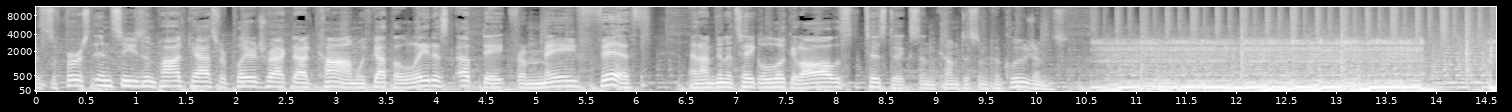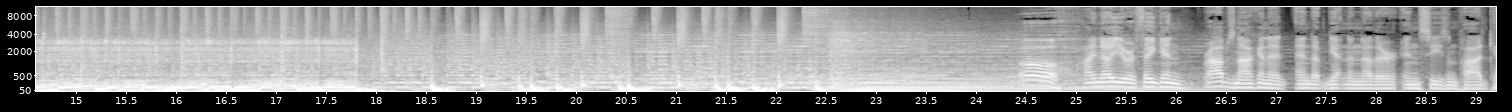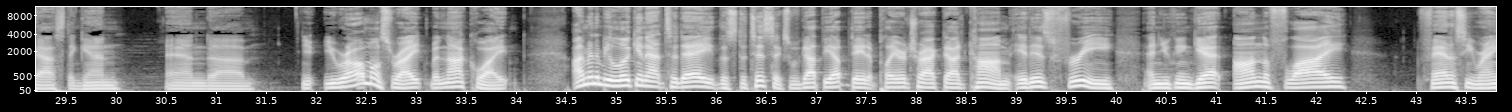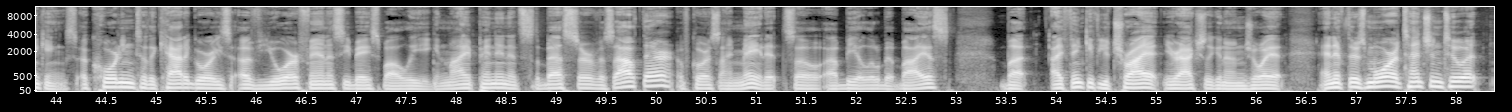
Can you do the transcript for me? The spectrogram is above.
It's the first in season podcast for PlayerTrack.com. We've got the latest update from May 5th, and I'm going to take a look at all the statistics and come to some conclusions. I know you were thinking Rob's not going to end up getting another in-season podcast again, and uh, you, you were almost right, but not quite. I'm going to be looking at today the statistics. We've got the update at PlayerTrack.com. It is free, and you can get on-the-fly fantasy rankings according to the categories of your fantasy baseball league. In my opinion, it's the best service out there. Of course, I made it, so I'll be a little bit biased, but I think if you try it, you're actually going to enjoy it. And if there's more attention to it,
